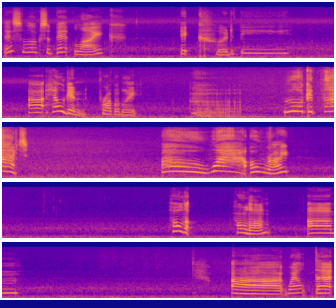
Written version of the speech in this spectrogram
this looks a bit like it could be uh, Helgen, probably. Look at that! Oh, wow! Alright. Hold up. Hold on. Um... Uh, well, that,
